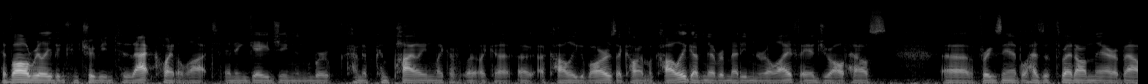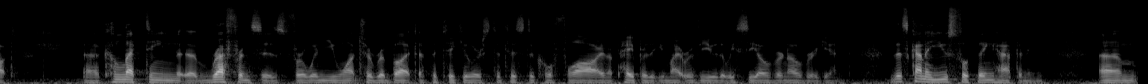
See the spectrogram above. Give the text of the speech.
have all really been contributing to that quite a lot and engaging. And we're kind of compiling like a like a, a, colleague of ours. I call him a colleague. I've never met him in real life. Andrew Althouse, uh, for example, has a thread on there about uh, collecting uh, references for when you want to rebut a particular statistical flaw in a paper that you might review that we see over and over again. This kind of useful thing happening. Um,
